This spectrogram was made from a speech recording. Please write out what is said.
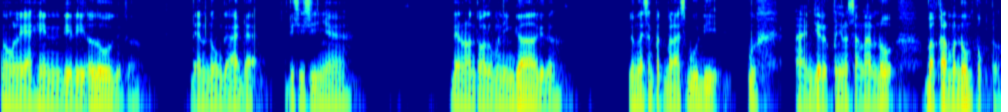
nguliahin diri lu gitu. Dan lu nggak ada di sisinya. Dan orang tua lu meninggal gitu. Lu nggak sempat balas budi. Uh anjir penyesalan lu bakal menumpuk tuh.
